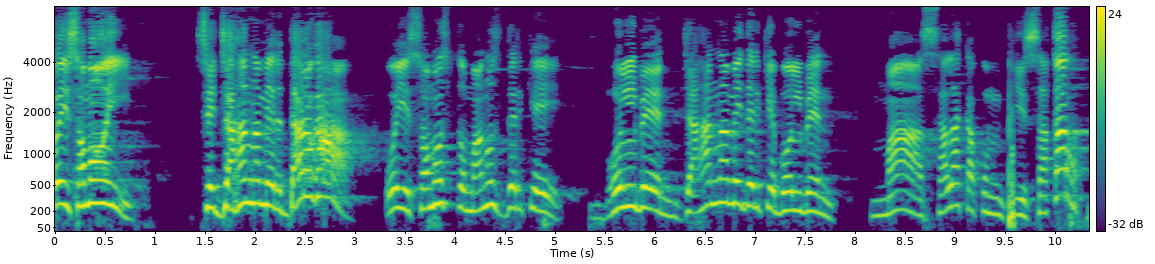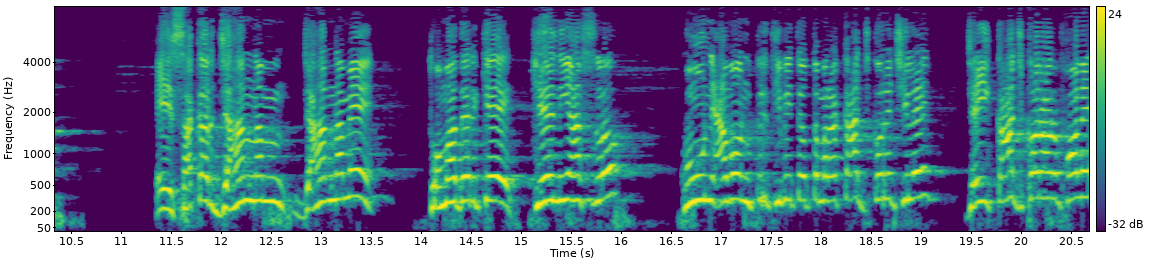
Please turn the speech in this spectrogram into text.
ওই সময় সে জাহান নামের দারোগা ওই সমস্ত মানুষদেরকে বলবেন জাহান নামীদেরকে বলবেন, মা সালাকাকুম ফি সাকার। এই সাকার জাহান্নাম, জাহান্নামে তোমাদেরকে কে নিয়ে আসলো? কোন এমন পৃথিবীতে তোমরা কাজ করেছিলে, যেই কাজ করার ফলে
